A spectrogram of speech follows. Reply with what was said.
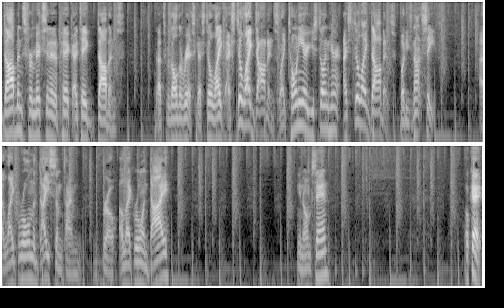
Dobbins for Mixon and a pick. I take Dobbins. That's with all the risk. I still like. I still like Dobbins. Like Tony, are you still in here? I still like Dobbins, but he's not safe. I like rolling the dice sometimes, bro. I like rolling die. You know what I'm saying? Okay,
